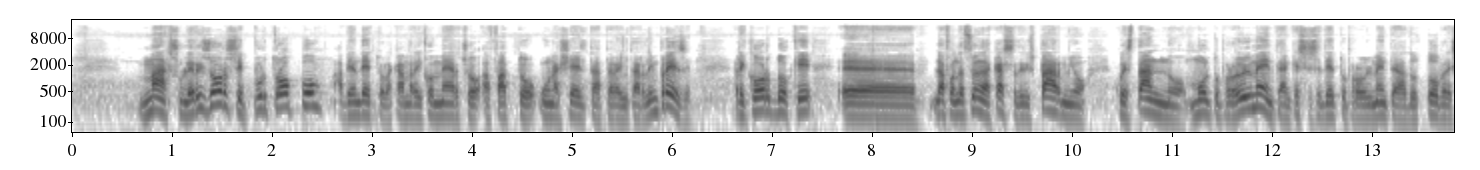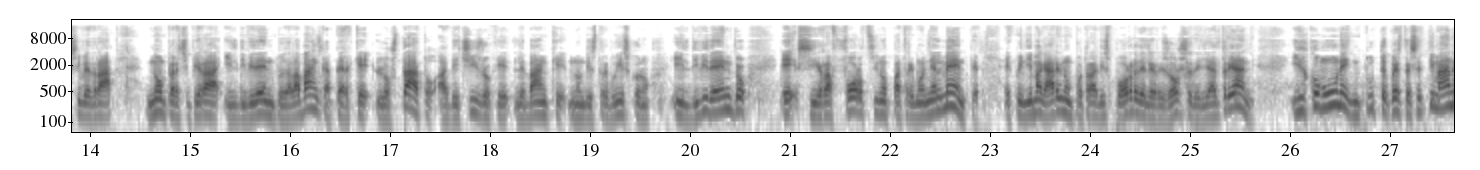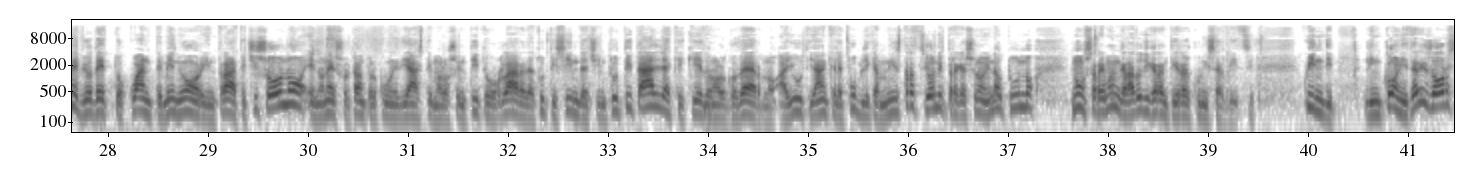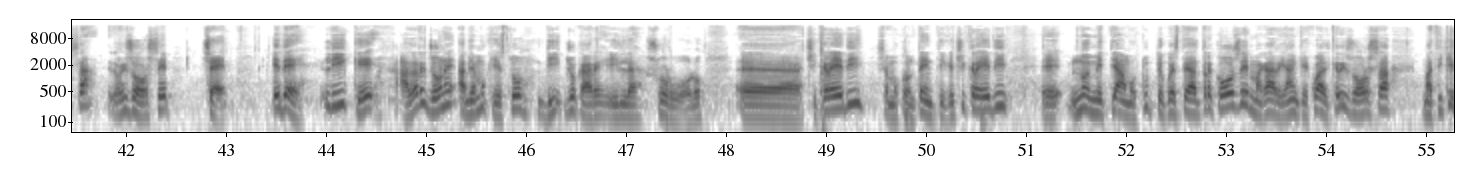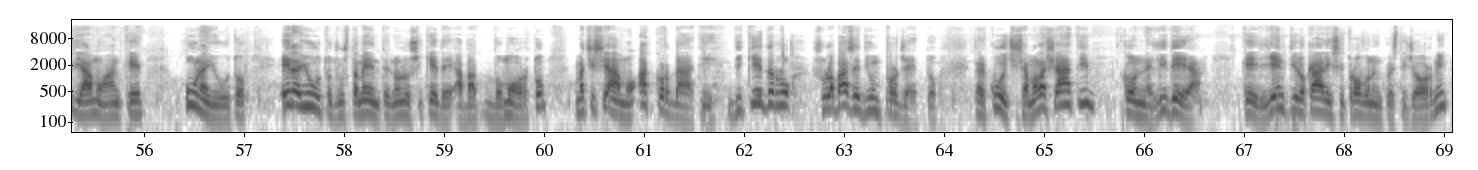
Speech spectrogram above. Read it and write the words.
ma sulle risorse purtroppo abbiamo detto la Camera di Commercio ha fatto una scelta per aiutare le imprese. Ricordo che eh, la Fondazione della Cassa di Risparmio quest'anno molto probabilmente, anche se si è detto probabilmente ad ottobre si vedrà, non percepirà il dividendo dalla banca perché lo Stato ha deciso che le banche non distribuiscono il dividendo e si rafforzino patrimonialmente e quindi magari non potrà disporre delle risorse degli altri anni. Il Comune in tutte queste settimane vi ho detto quante minori entrate ci sono e non è soltanto il Comune di Asti, ma l'ho sentito urlare da tutti i sindaci in tutta Italia che chiedono al governo aiuti anche le pubbliche amministrazioni perché se no in autunno non saremo in grado di garantire alcuni servizi. Quindi l'incognita risorse c'è ed è lì che alla Regione abbiamo chiesto di giocare il suo ruolo. Eh, ci credi? Siamo contenti che ci credi, eh, noi mettiamo tutte queste altre cose, magari anche qualche risorsa, ma ti chiediamo anche un aiuto. E l'aiuto giustamente non lo si chiede a babbo morto, ma ci siamo accordati di chiederlo sulla base di un progetto, per cui ci siamo lasciati con l'idea che gli enti locali si trovano in questi giorni,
